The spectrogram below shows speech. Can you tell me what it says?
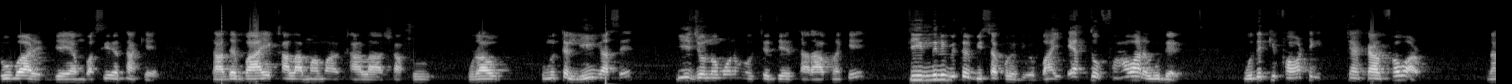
দুবার যে অ্যাম্বাসিরা থাকে, তাদের ভাই খালা, মামা, খালা শাশুড় ওরাও কোনো একটা লিঙ্ক আছে, এই জন্য মনে হচ্ছে যে তারা আপনাকে তিন দিনের ভিতরে ভিসা করে দিবে। ভাই, এত পাওয়ার ওদের। ওদের কি পাওয়ারটা কি টাকার পাওয়ার না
